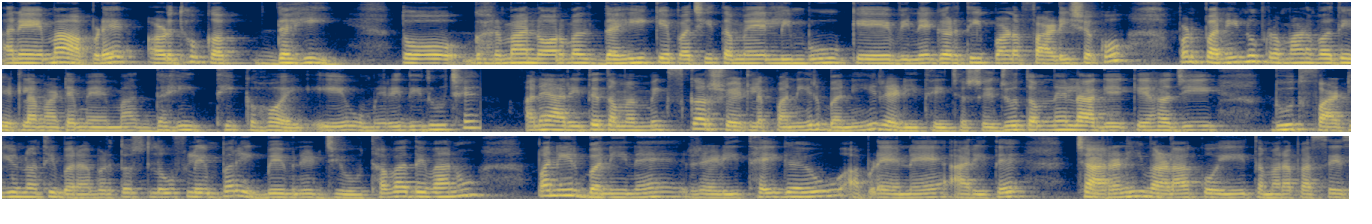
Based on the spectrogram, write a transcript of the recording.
અને એમાં આપણે અડધો કપ દહીં. તો ઘરમાં નોર્મલ દહીં કે પછી તમે લીંબુ કે વિનેગરથી પણ ફાડી શકો, પણ પનીરનું પ્રમાણ વધે એટલા માટે મેં એમાં દહીં થીક હોય એ ઉમેરી દીધું છે. અને આ રીતે તમે મિક્સ કરશો એટલે પનીર બની રેડી થઈ જશે. જો તમને લાગે કે હજી દૂધ ફાટ્યું નથી બરાબર, તો સ્લો ફ્લેમ પર એક બે મિનિટ જેવું થવા દેવાનું. પનીર બનીને રેડી થઈ ગયું. આપણે એને આ રીતે ચારણીવાળા કોઈ તમારા પાસે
